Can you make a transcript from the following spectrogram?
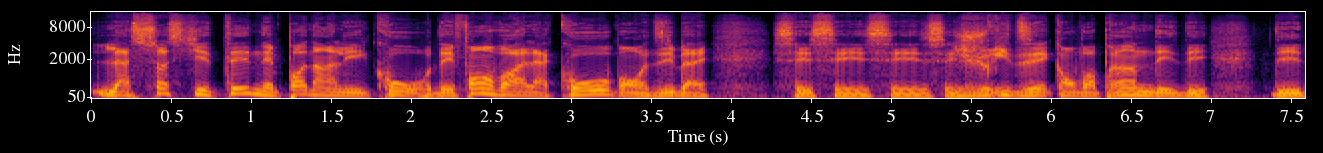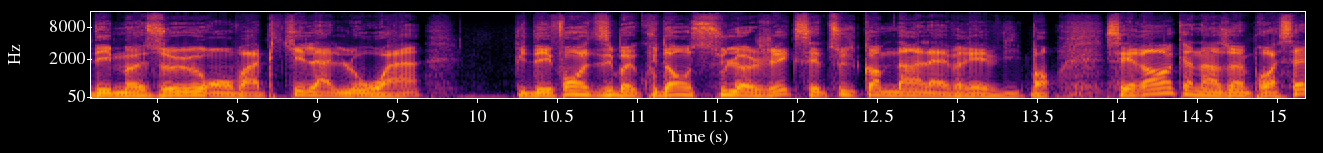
la société n'est pas dans les cours. Des fois, on va à la cour, on dit ben c'est c'est c'est juridique, on va prendre des des des mesures, on va appliquer la loi. Puis des fois, on dit, ben, coudon, sous logique, c'est-tu comme dans la vraie vie? Bon, c'est rare que dans un procès,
